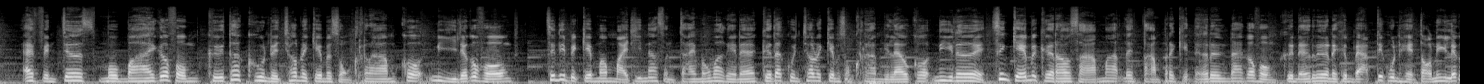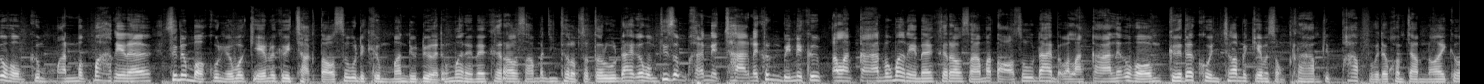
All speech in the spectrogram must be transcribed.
10 Adventures Mobile ก็ผม คือถ้าคุณเนี่ยชอบในเกมเป็นสงครามก็นี่แล้วก็ผม ซึ่งนี่เป็นเกมมาใหม่ที่น่าสนใจมากๆเลยนะ คือถ้าคุณชอบในเกมสงครามอยู่แล้วก็นี่เลย ซึ่งเกมนี่คือเราสามารถเล่นตามภารกิจในเรื่องได้ก็ผม คือในเรื่องนี่คือแบบที่คุณเห็นตอนนี้แล้วก็ผมคือมันมากๆเลยนะ ซึ่งต้องบอกคุณกันว่าเกมนี่คือฉากต่อสู้นี่คือมันเดือดๆมากๆเลยนะคือเราสามารถยิงถล่มศัตรูได้ก็ผมที่สำคัญเนี่ยฉากในเครื่องบินนี่คืออลังการมากๆเลยนะคือเราสามารถต่อสู้ได้แบบอลังการแล้วก็ผม คือถ้าคุณชอบในเกมสงครามที่ภาพสวยแต่ความจำน้อยก็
